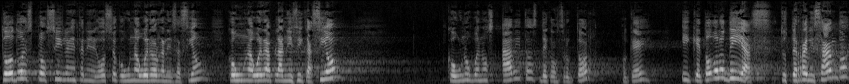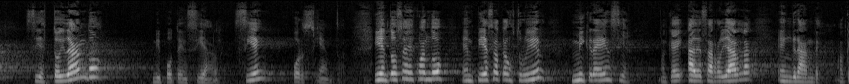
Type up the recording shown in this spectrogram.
Todo es posible en este negocio con una buena organización, con una buena planificación, con unos buenos hábitos de constructor, ¿ok? Y que todos los días tú estés revisando si estoy dando mi potencial, 100%. Y entonces es cuando empiezo a construir mi creencia, ¿ok? A desarrollarla en grande, ¿ok?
